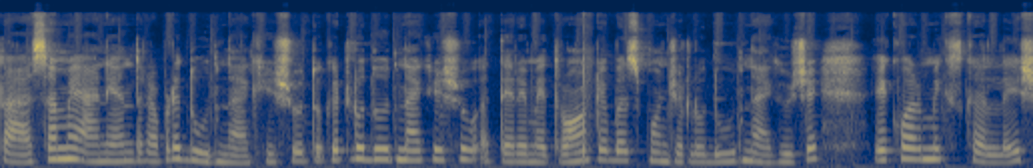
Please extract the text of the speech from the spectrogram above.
તો આ સમયે આની અંદર આપણે દૂધ નાખીશું. તો કેટલું દૂધ નાખીશું? અત્યારે મેં ત્રણ ટેબલ સ્પૂન જેટલું દૂધ નાખ્યું છે, એકવાર મિક્સ કરી લઈશ.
